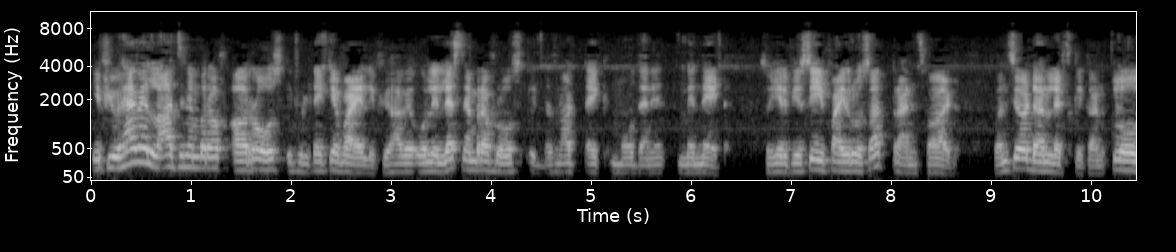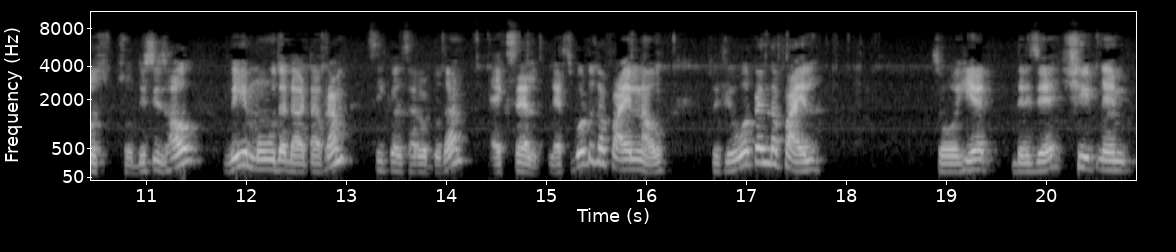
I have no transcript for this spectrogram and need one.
If you have a large number of uh, rows it will take a while. If you have a only less number of rows it does not take more than a minute. So here if you see five rows are transferred. Once you are done let's click on close. So this is how we move the data from SQL Server to the Excel. Let's go to the file now. So if you open the file so here there is a sheet name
